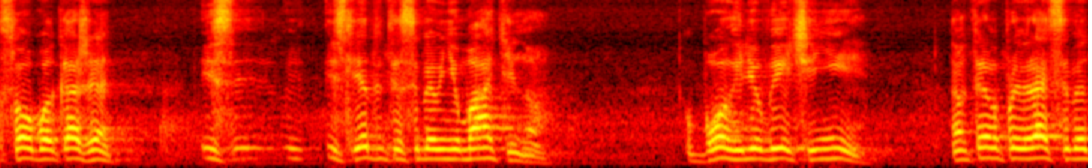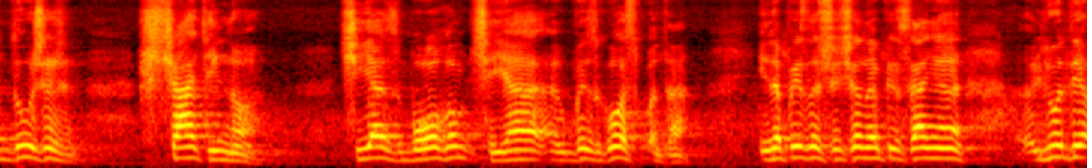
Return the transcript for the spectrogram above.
слово Боже каже, «Іс- іслідуйте себе внимательно. Бог ви чи ні. Нам треба перевіряти себе дуже щательно, чи я з Богом, чи я без Господа. І написано, що що написання люди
